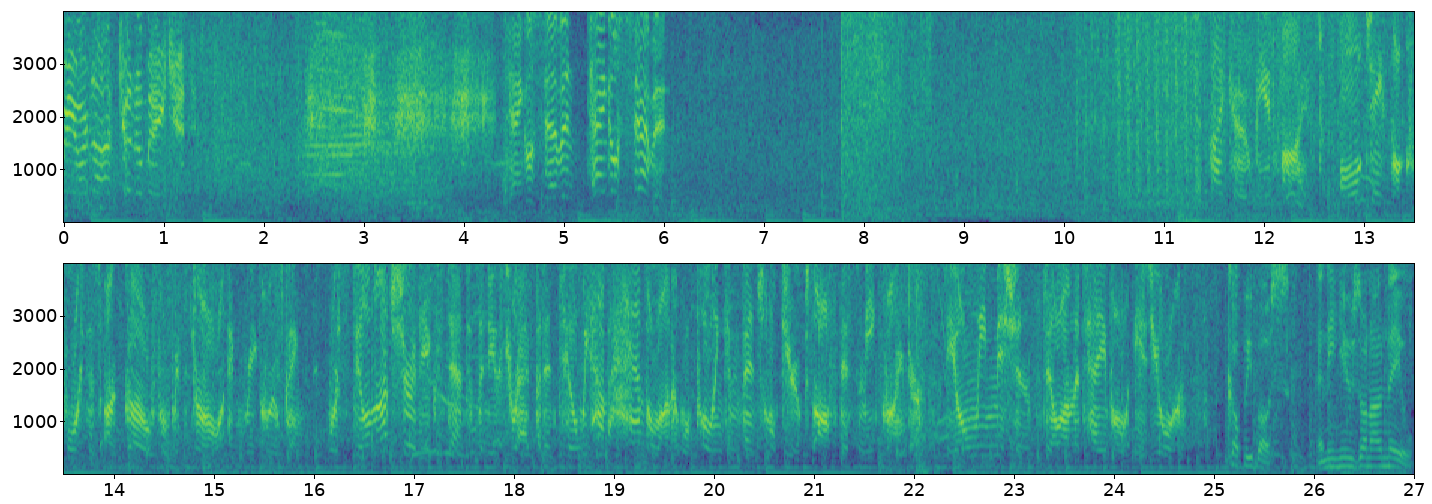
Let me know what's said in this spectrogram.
we are not gonna make it. Tango 7, Tango 7! Psycho, be advised. All JSOC forces are go for withdrawal and regrouping. We're still not sure the extent of the new threat, but until we have a handle on it, we're pulling conventional troops off this meat grinder. The only mission still on the table is yours. Copy, boss. Any news on O'Neill?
